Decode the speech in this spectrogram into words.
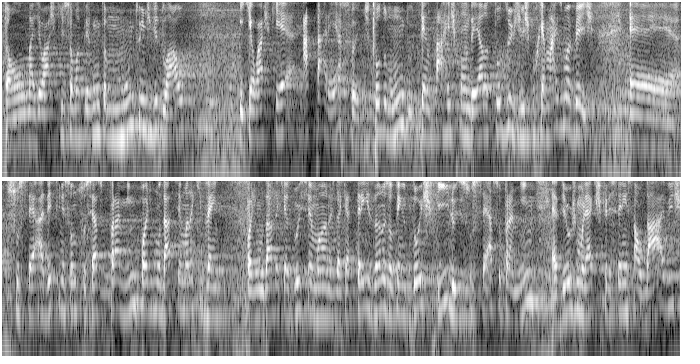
Então, mas eu acho que isso é uma pergunta muito individual e que eu acho que é a tarefa de todo mundo tentar responder ela todos os dias, porque mais uma vez, é, a definição do sucesso para mim pode mudar semana que vem, pode mudar daqui a duas semanas, daqui a três anos eu tenho dois filhos e sucesso para mim é ver os moleques crescerem saudáveis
